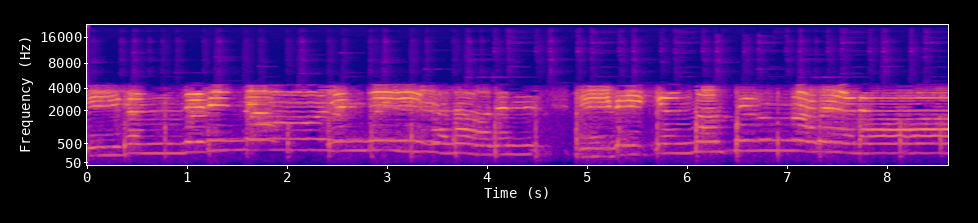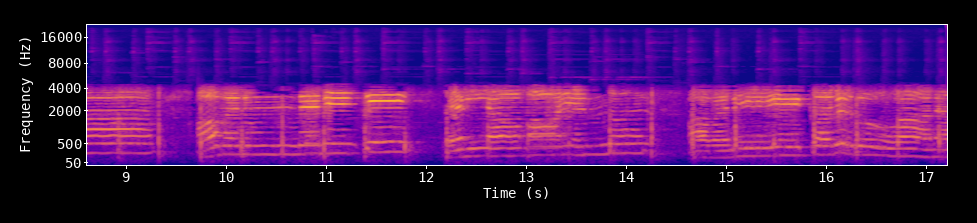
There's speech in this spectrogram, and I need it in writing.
ജീവൻ വെടിഞ്ഞ എല്ലാമായെന്ന് അവനെ കരുതുവാനാ.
